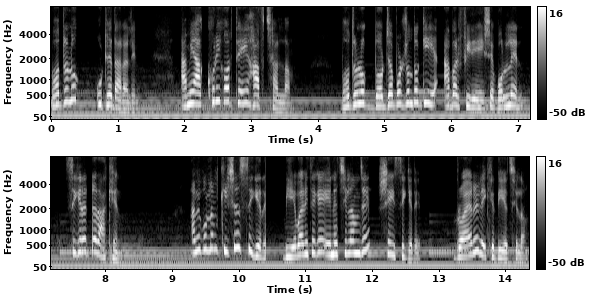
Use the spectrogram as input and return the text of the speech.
ভদ্রলোক উঠে দাঁড়ালেন। আমি আক্ষরিক অর্থেই হাফ ছাড়লাম। ভদ্রলোক দরজা পর্যন্ত গিয়ে আবার ফিরে এসে বললেন, সিগারেটটা রাখেন। আমি বললাম, কিসের সিগারেট? বিয়ে বাড়ি থেকে এনেছিলাম যে, সেই সিগারেট। ড্রয়ারে রেখে দিয়েছিলাম।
